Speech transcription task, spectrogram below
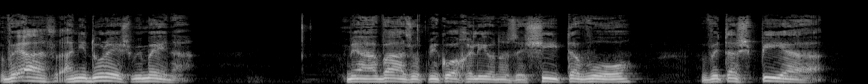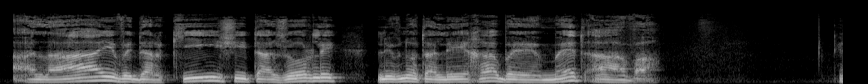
ואז אני דורש ממנה, מהאהבה הזאת, מכוח עליון הזה, שהיא תבוא ותשפיע עליי ודרכי, שהיא תעזור לי לבנות עליך באמת אהבה. כן?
